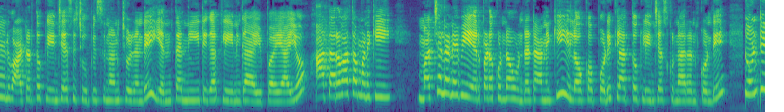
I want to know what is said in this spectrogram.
నేను వాటర్తో క్లీన్ చేసి చూపిస్తున్నాను చూడండి ఎంత నీట్గా క్లీన్గా అయిపోయాయో. ఆ తర్వాత మనకి మచ్చలు అనేవి ఏర్పడకుండా ఉండటానికి ఇలా ఒక పొడి క్లాత్తో క్లీన్ చేసుకున్నారనుకోండి. ట్వంటీ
